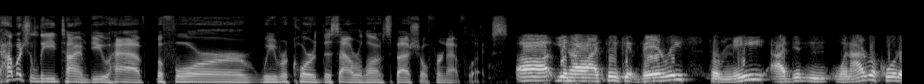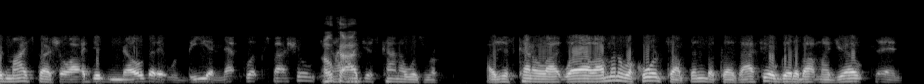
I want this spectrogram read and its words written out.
How much lead time do you have before we record this hour long special for Netflix? Uh, you know, I think it varies. For me, I didn't when I recorded my special, I didn't know that it would be a Netflix special. You know, Okay. I just kind of was. Re- I was just kind of like, well, I'm going to record something because I feel good about my jokes, and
